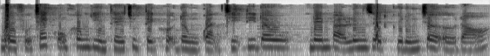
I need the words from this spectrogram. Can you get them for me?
Người phụ trách cũng không nhìn thấy chủ tịch hội đồng quản trị đi đâu nên bảo Lương Duyệt cứ đứng chờ ở đó.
